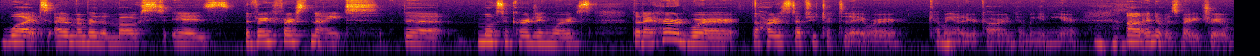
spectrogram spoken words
what I remember the most is the very first night, the most encouraging words that I heard were the hardest steps you took today were coming out of your car and coming in here. Uh, and it was very true.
